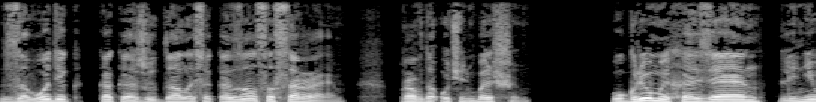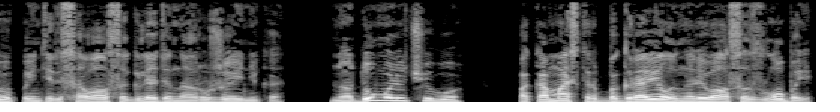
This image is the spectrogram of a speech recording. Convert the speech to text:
Заводик, как и ожидалось, оказался сараем, правда, очень большим. Угрюмый хозяин лениво поинтересовался, глядя на оружейника. Надумали чего? Пока мастер багровел и наливался злобой,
